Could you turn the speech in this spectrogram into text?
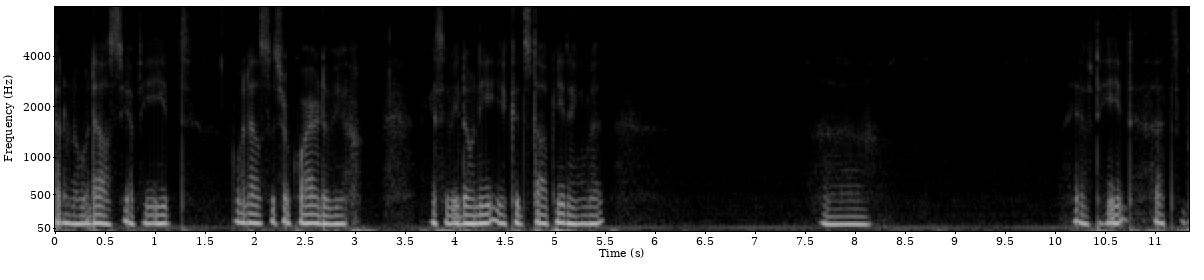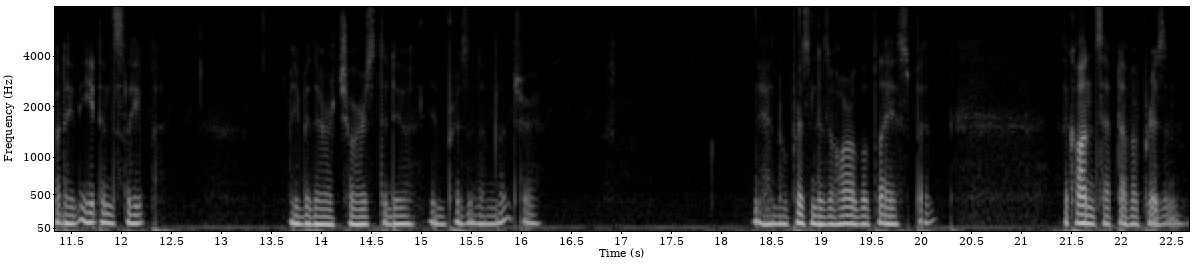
I don't know what else you have to eat. What else is required of you? I guess if you don't eat, you could stop eating, but uh, you have to eat. That's about it. Eat and sleep. Maybe there are chores to do in prison, I'm not sure. Yeah, no, prison is a horrible place, but the concept of a prison.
